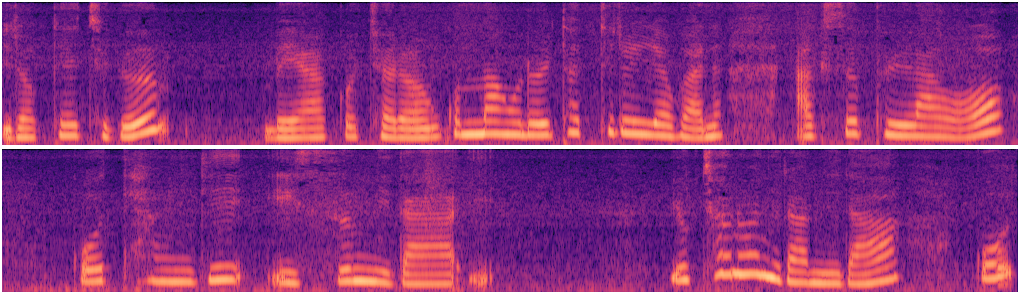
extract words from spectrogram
이렇게 지금 매화꽃처럼 꽃망울을 터뜨리려고 하는 악수플라워 꽃향기 있습니다. 6,000원이랍니다. 꽃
